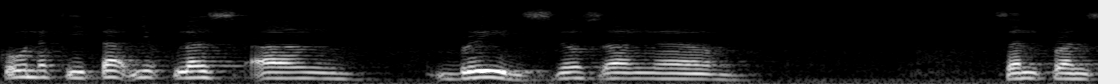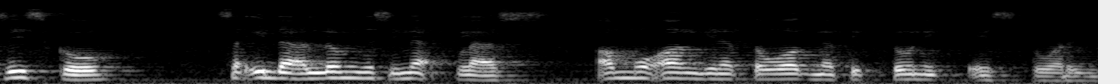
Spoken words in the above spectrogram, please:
kung nakita nyo class ang bridge no sang uh, San Francisco sa idalom niya sina class amo ang ginatawag na tectonic estuary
